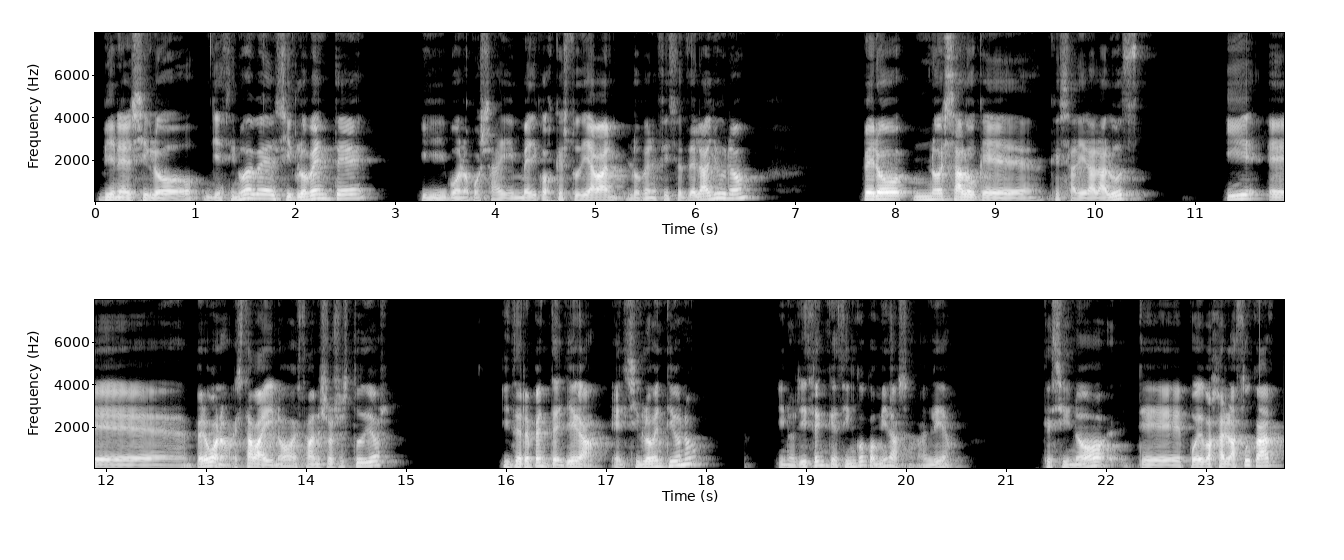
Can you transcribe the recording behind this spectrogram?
Viene el siglo XIX, el siglo XX, y bueno, pues hay médicos que estudiaban los beneficios del ayuno, pero no es algo que, saliera a la luz. Y, eh, pero bueno, estaba ahí, ¿no? Estaban esos estudios. Y de repente llega el siglo XXI y nos dicen que cinco comidas al día. Que si no, te puede bajar el azúcar,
